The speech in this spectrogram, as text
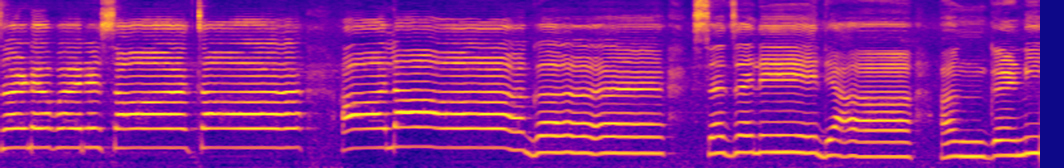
सणवरसाचा आला ग. सजलेल्या अंगणी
